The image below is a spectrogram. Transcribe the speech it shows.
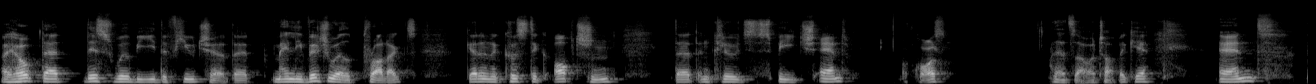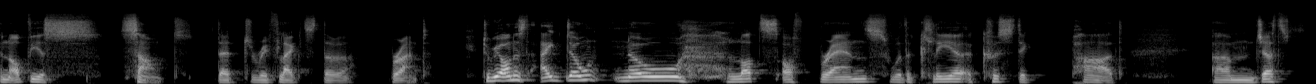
I hope that this will be the future, that mainly visual products get an acoustic option that includes speech and, of course, that's our topic here, and an obvious sound that reflects the brand. To be honest, I don't know lots of brands with a clear acoustic part. Um, just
